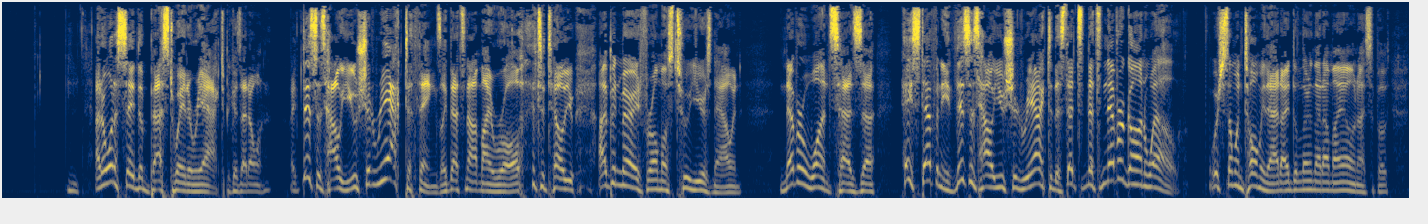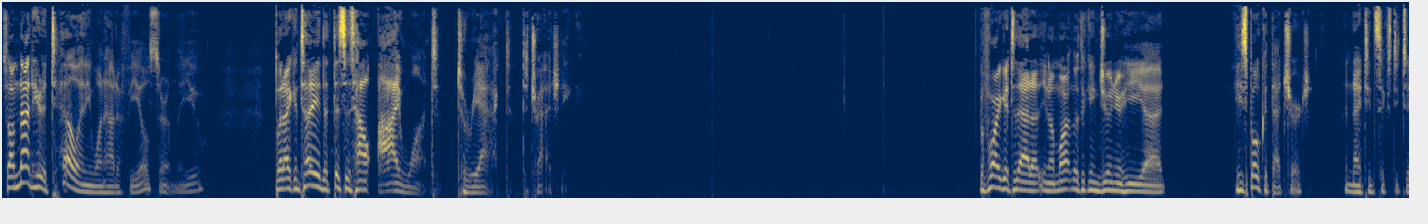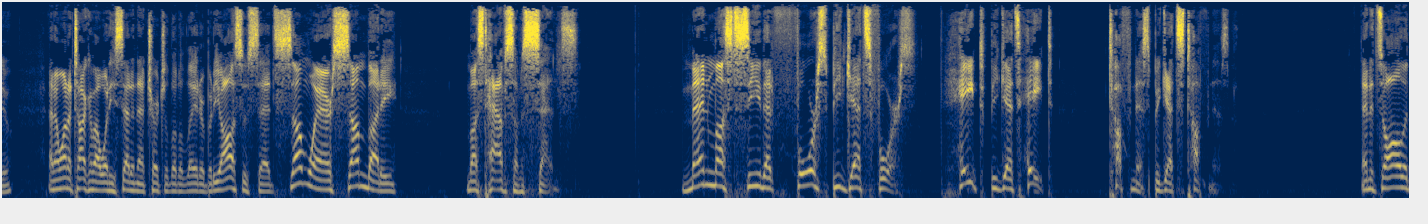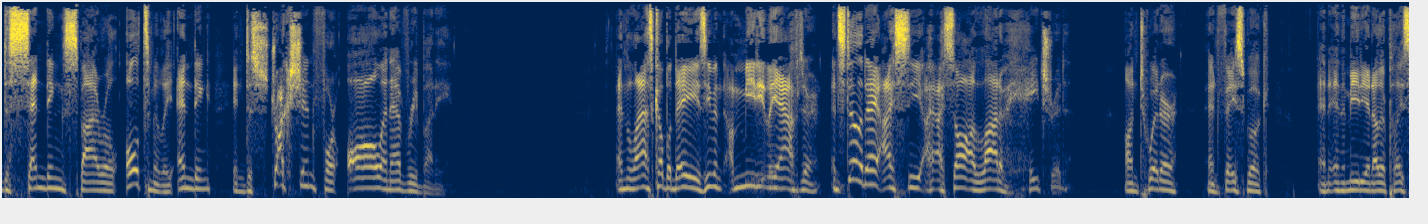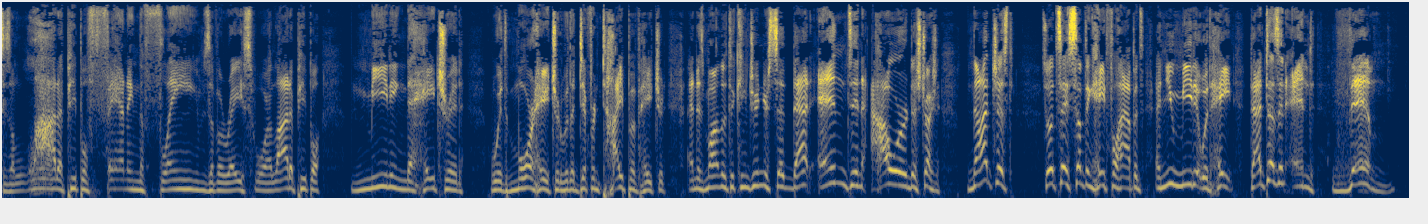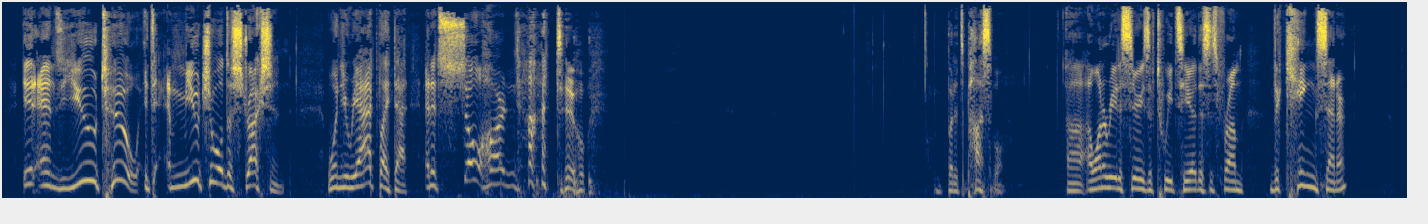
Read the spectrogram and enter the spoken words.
I don't want to say the best way to react because I don't. Like, this is how you should react to things. Like, that's not my role to tell you. I've been married for almost two years now, and never once has, uh, hey, Stephanie, this is how you should react to this. That's, that's never gone well. I wish someone told me that. I had to learn that on my own, I suppose. So I'm not here to tell anyone how to feel, certainly you. But I can tell you that this is how I want to react to tragedy. Before I get to that, uh, you know, Martin Luther King Jr. he uh, he spoke at that church in 1962, and I want to talk about what he said in that church a little later. But he also said somewhere somebody must have some sense. Men must see that force begets force, hate begets hate, toughness begets toughness. And it's all a descending spiral, ultimately ending in destruction for all and everybody. And the last couple days, even immediately after, and still today, I see, I, I saw a lot of hatred on Twitter and Facebook and in the media and other places, a lot of people fanning the flames of a race war, a lot of people meeting the hatred with more hatred, with a different type of hatred. And as Martin Luther King Jr. said, that ends in our destruction. Not just, so let's say something hateful happens and you meet it with hate. That doesn't end them. It ends you too. It's a mutual destruction when you react like that. And it's so hard not to. But it's possible. Uh, I want to read a series of tweets here. This is from the King Center.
